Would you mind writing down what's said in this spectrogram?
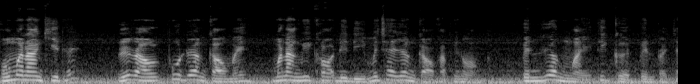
ผมมานั่งคิดเฮ้ยหรือเราพูดเรื่องเก่าไหมมานั่งวิเคราะห์ดี ๆ ไม่ใช่เรื่องเก่าครับพี่น้อง เป็นเรื่องใหม่ที่เกิดเป็นประจ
